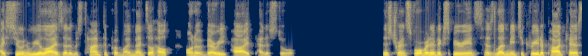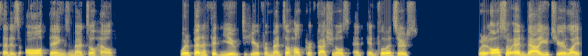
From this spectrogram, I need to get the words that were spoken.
I soon realized that it was time to put my mental health on a very high pedestal. This transformative experience has led me to create a podcast that is all things mental health. Would it benefit you to hear from mental health professionals and influencers? Would it also add value to your life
